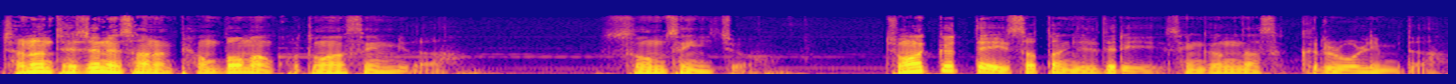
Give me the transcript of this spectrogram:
저는 대전에 사는 평범한 고등학생입니다. 수험생이죠. 중학교 때 있었던 일들이 생각나서 글을 올립니다.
